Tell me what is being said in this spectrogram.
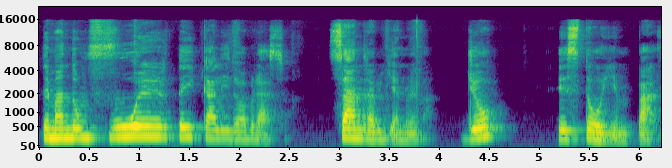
Te mando un fuerte y cálido abrazo. Sandra Villanueva, yo estoy en paz.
